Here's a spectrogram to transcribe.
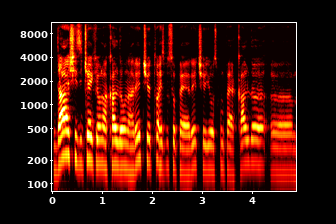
Da, și ziceai că e una caldă, una rece. Tu ai spus-o pe aia rece, eu o spun pe aia caldă. Uh,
